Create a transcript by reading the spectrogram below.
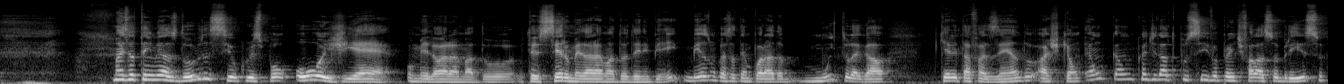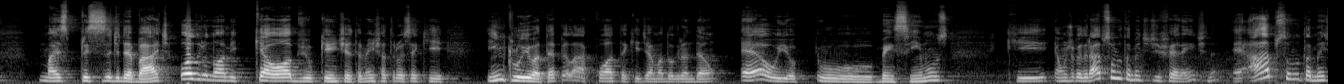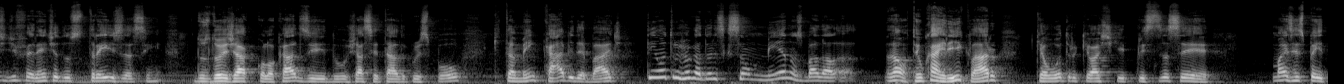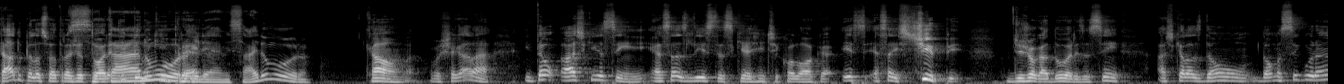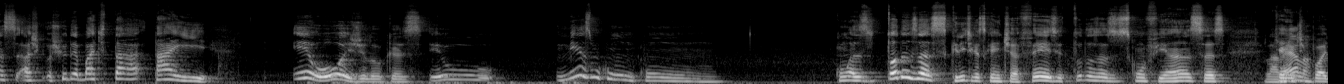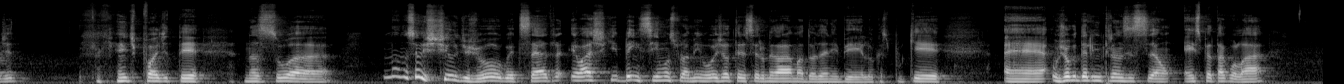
Mas eu tenho minhas dúvidas se o Chris Paul hoje é o melhor amador, o terceiro melhor amador da NBA, mesmo com essa temporada muito legal que ele está fazendo. Acho que é um, é um, é um candidato possível para a gente falar sobre isso, mas precisa de debate. Outro nome que é óbvio que a gente também já trouxe aqui, incluiu até pela cota aqui de amador grandão, é o, o Ben Simmons, que é um jogador absolutamente diferente, né? É absolutamente diferente dos três, assim, dos dois já colocados e do já citado Chris Paul, que também cabe debate. Tem outros jogadores que são menos badalados. Não, tem o Kyrie, claro, que é outro que eu acho que precisa ser mais respeitado pela sua trajetória. Você tá no muro, entrega. Guilherme, sai do muro. Calma, vou chegar lá. Então, acho que assim, essas listas que a gente coloca, esse, essa estipe de jogadores, assim, acho que elas dão, dão uma segurança. Acho, acho que o debate tá, tá aí. Eu hoje, Lucas, eu. Mesmo com. com com as, todas as críticas que a gente já fez e todas as desconfianças que a gente pode que a gente pode ter na sua no seu estilo de jogo, etc. Eu acho que Ben Simmons para mim hoje é o terceiro melhor amador da NBA, Lucas, porque é, o jogo dele em transição é espetacular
